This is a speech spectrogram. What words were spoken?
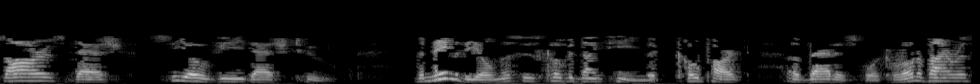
SARS CoV 2. The name of the illness is COVID 19. The co-part of that is for coronavirus.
